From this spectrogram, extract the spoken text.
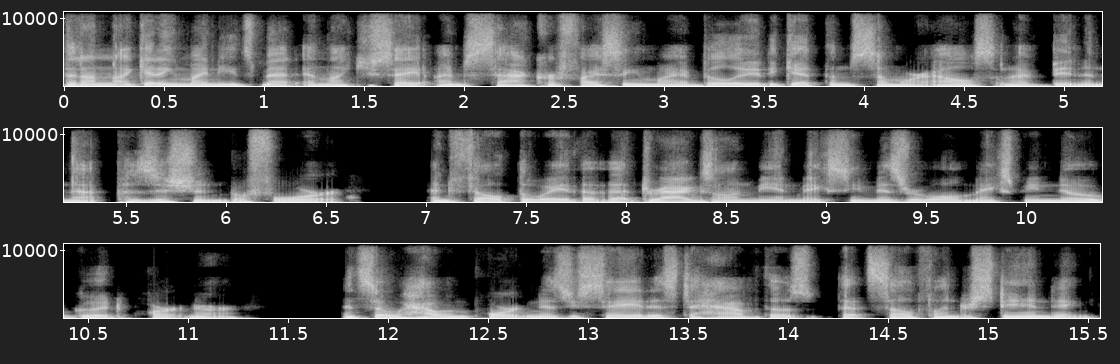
then I'm not getting my needs met. And like you say, I'm sacrificing my ability to get them somewhere else. And I've been in that position before and felt the way that that drags on me and makes me miserable, makes me no good partner. And so, how important, as you say, it is to have those that self understanding.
